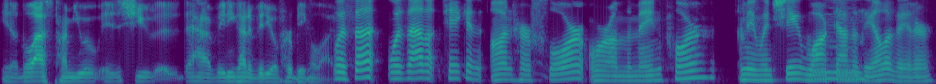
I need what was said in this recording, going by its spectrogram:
You know, the last time you is she uh, have any kind of video of her being alive. Was that was that taken on her floor or on the main floor? I mean, when she walked out of Mm. the elevator,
